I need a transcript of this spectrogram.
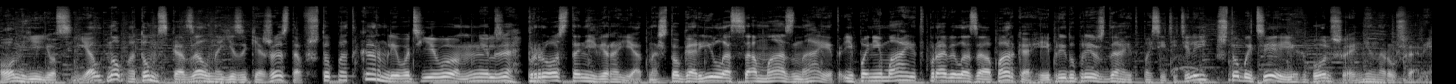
он ее съел, но потом сказал на языке жестов, что подкармливать его нельзя. Просто невероятно, что горилла сама знает и понимает правила зоопарка и предупреждает посетителей, чтобы те их больше не нарушали.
